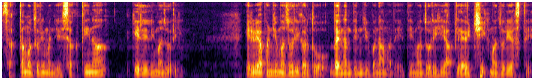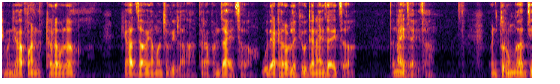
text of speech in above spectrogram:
सक्तमजुरी म्हणजे सक्तीनं केलेली मजुरी. एरवी आपण जी मजुरी करतो दैनंदिन जीवनामध्ये ती मजुरी ही आपली ऐच्छिक मजुरी असते. म्हणजे आपण ठरवलं की आज जाऊया मजुरीला तर आपण जायचं. उद्या ठरवलं की उद्या नाही जायचं तर नाही जायचं. पण तुरुंगात जी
